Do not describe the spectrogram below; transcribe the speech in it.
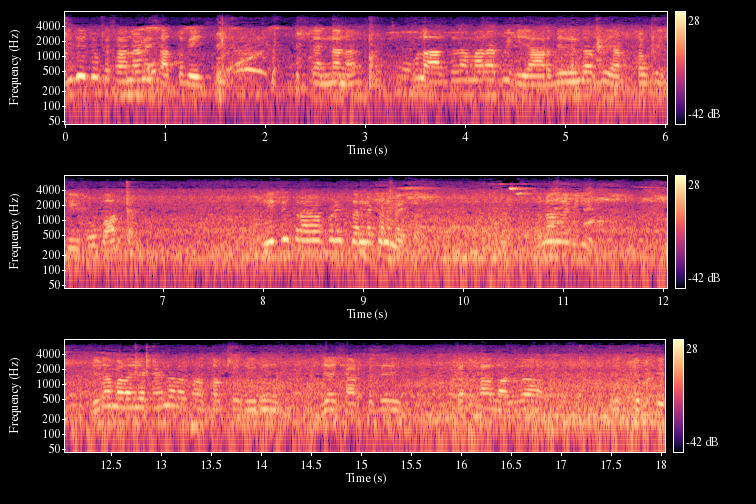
ਜਿਹਦੇ ਚੋਂ ਕਿਸਾਨਾਂ ਨੇ 7 ਵੇਚਤੇ, ਤਿੰਨਾਂ ਨਾ। ਉਹ ਲਾਲਚ ਦਾ ਮਾਰਾ ਕੋਈ 1000 ਦੇ ਦਿੰਦਾ, ਕੋਈ 800 ਕੋਈ 600 ਬਾਹਰ ਕਰ ਇਸੇ ਤਰ੍ਹਾਂ ਆਪਣੇ ਤਿੰਨ ਕਨਵੈਸਰ ਉਹਨਾਂ ਨੇ ਵੀ ਜਿਹੜਾ ਮਾੜਾ ਜਿਹਾ ਕਹਿਣ ਵਾਲਾ 500 ਦੇ ਦੂੰ ਜਾਂ ਸੜਕ ਤੇ ਇਕੱਠਾ ਲੱਗਦਾ, ਉੱਥੇ ਵੱਡੇ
